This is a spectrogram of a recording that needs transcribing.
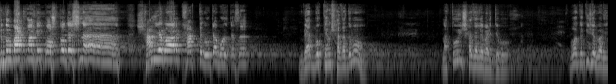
কিন্তু বাপ মাকে কষ্ট দেস না। স্বামী এবার খাট থেকে উঠা বলতেছে, ব্যাগ বুককে আমি সাজা দেবো? না তুই সাজালে বাড়ি যাব? বউকে কিসের বাড়ি?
